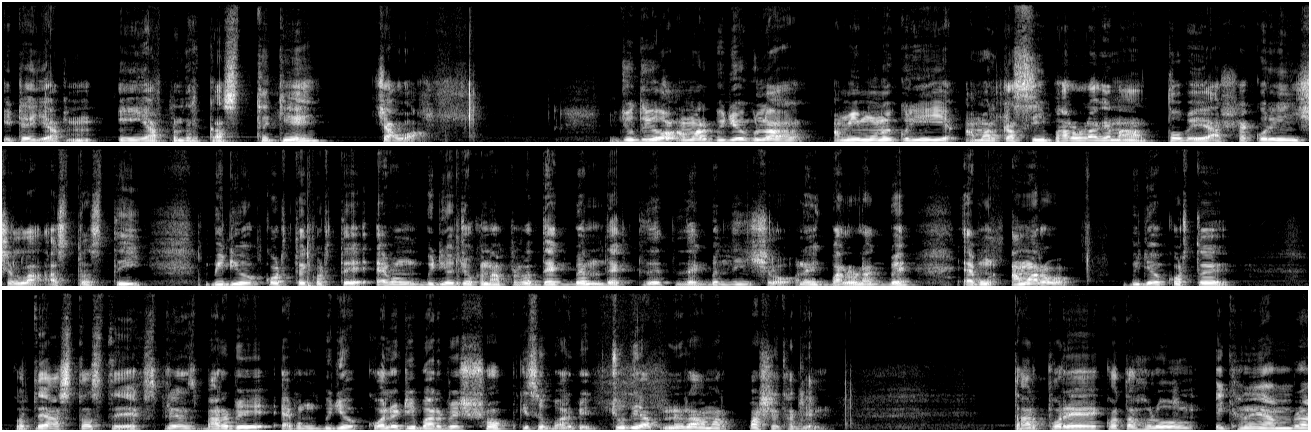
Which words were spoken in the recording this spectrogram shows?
এটাই আপ- আপনাদের কাছ থেকে চাওয়া। যদিও আমার ভিডিওগুলা আমি মনে করি আমার কাছেই ভালো লাগে না, তবে আশা করি ইনশাল্লাহ আস্তে আস্তেই ভিডিও করতে করতে এবং ভিডিও যখন আপনারা দেখবেন, দেখতে দেখতে দেখবেন যে ইনশাল্লাহ অনেক ভালো লাগবে এবং আমারও ভিডিও করতে করতে আস্তে আস্তে এক্সপিরিয়েন্স বাড়বে এবং ভিডিও কোয়ালিটি বাড়বে সব কিছু বাড়বে, যদি আপনারা আমার পাশে থাকেন। তারপরে কথা হলো, এখানে আমরা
